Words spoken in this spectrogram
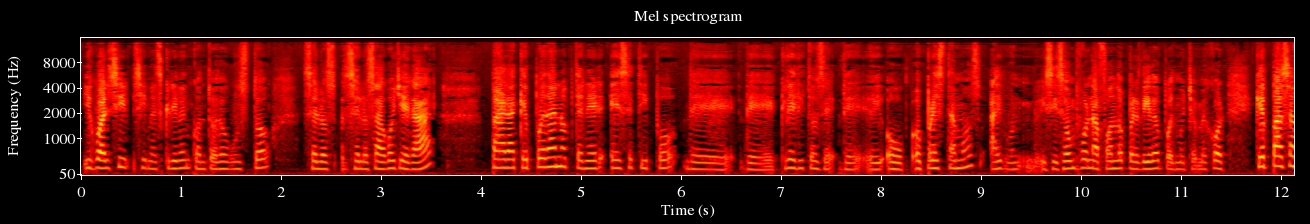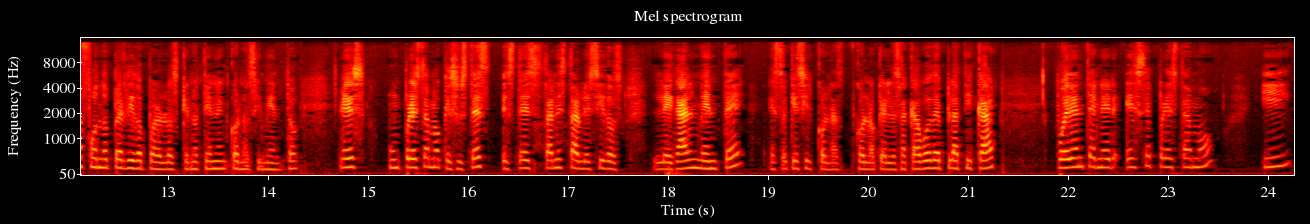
Igual si, si me escriben con todo gusto, se los, se los hago llegar para que puedan obtener ese tipo de, de créditos de, de eh, o, préstamos. Hay y si son a fondo perdido, pues mucho mejor. ¿Qué pasa a fondo perdido para los que no tienen conocimiento? Es un préstamo que si ustedes están establecidos legalmente, esto quiere decir con, las, con lo que les acabo de platicar, pueden tener ese préstamo y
